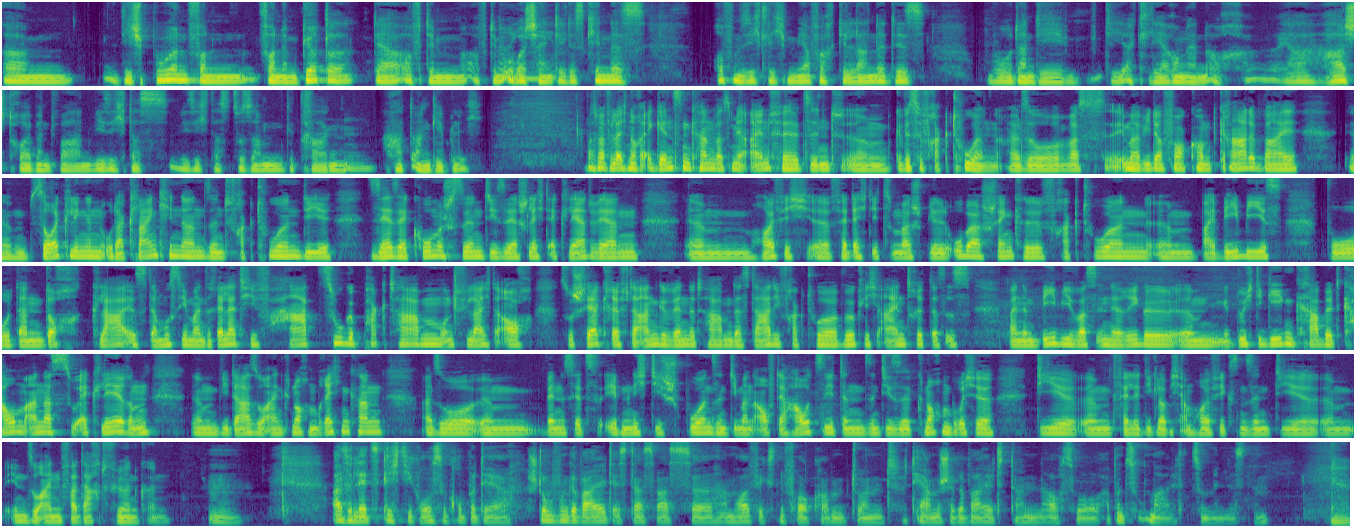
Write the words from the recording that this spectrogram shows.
ähm, die Spuren von, von einem Gürtel, der auf dem, auf dem oh, Oberschenkel des Kindes offensichtlich mehrfach gelandet ist, wo dann die, die Erklärungen auch ja, haarsträubend waren, wie sich das, wie sich das zusammengetragen mhm. hat angeblich. Was man vielleicht noch ergänzen kann, was mir einfällt, sind ähm, gewisse Frakturen. Also was immer wieder vorkommt, gerade bei ähm, Säuglingen oder Kleinkindern sind Frakturen, die sehr, sehr komisch sind, die sehr schlecht erklärt werden. Ähm, häufig äh, verdächtig zum Beispiel Oberschenkelfrakturen ähm, bei Babys, wo dann doch klar ist, da muss jemand relativ hart zugepackt haben und vielleicht auch so Scherkräfte angewendet haben, dass da die Fraktur wirklich eintritt. Das ist bei einem Baby, was in der Regel ähm, durch die Gegend krabbelt, kaum anders zu erklären, ähm, wie da so ein Knochen brechen kann. Also ähm, wenn es jetzt eben nicht die Spuren sind, die man auf der Haut sieht, dann sind diese Knochenbrüche die ähm, Fälle, die, glaube ich, am häufigsten sind, die ähm, in so einen Verdacht führen können. Mhm. Also letztlich die große Gruppe der stumpfen Gewalt ist das, was äh, am häufigsten vorkommt und thermische Gewalt dann auch so ab und zu mal zumindest. Ne?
